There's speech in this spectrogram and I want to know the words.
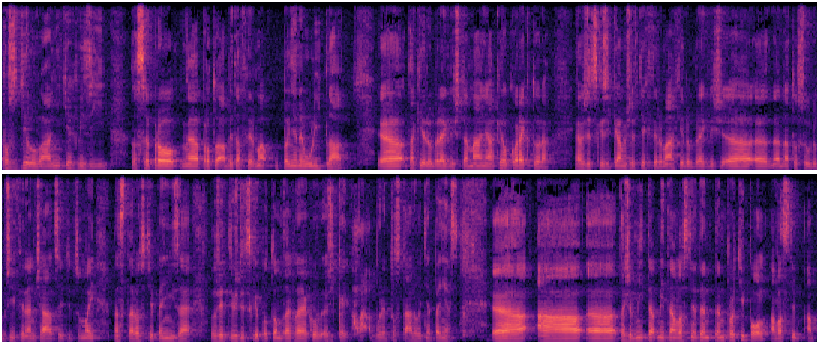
pro sdělování těch vizí, zase pro, pro to, aby ta firma úplně neulítla, tak je dobré, když tam má nějakého korektora. Já vždycky říkám, že v těch firmách je dobré, když eh, eh, na to jsou dobří finančáci, ti, co mají na starosti peníze, protože ty vždycky potom takhle jako říkají, ale bude to stát hodně peněz. Eh, a, a takže mít tam, mít tam vlastně ten, ten protipol a, vlastně, a,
